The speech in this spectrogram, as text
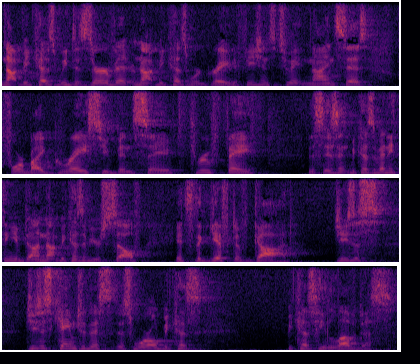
not because we deserve it or not because we're great. Ephesians 2 8 and 9 says, For by grace you've been saved through faith. This isn't because of anything you've done, not because of yourself. It's the gift of God. Jesus, Jesus came to this, this world because, because he loved us.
